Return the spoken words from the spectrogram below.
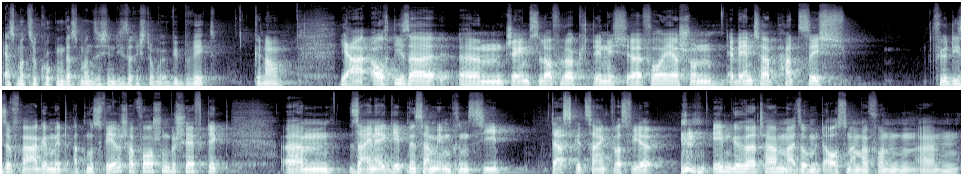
erstmal zu gucken, dass man sich in diese Richtung irgendwie bewegt. Genau. Ja, auch dieser ähm, James Lovelock, den ich äh, vorher schon erwähnt habe, hat sich für diese Frage mit atmosphärischer Forschung beschäftigt. Ähm, seine Ergebnisse haben im Prinzip das gezeigt, was wir eben gehört haben, also mit Ausnahme von ähm,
